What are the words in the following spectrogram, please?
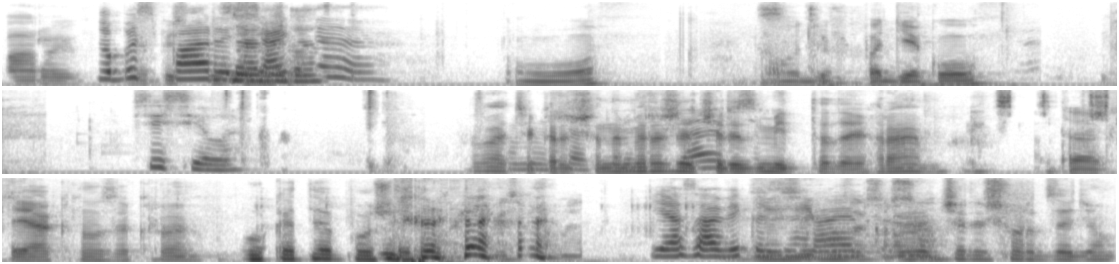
парою. Хто без пари, Да, да, сядьте. О, Оді, подякував. Всі сіли. Давайте, Ну, короче, щас на мираже через мид тогда играем. Так, Я окно закрою. УКТ пушить. Я за Віка Я зіграю, закрою. якщо що. Через шорт зайдем.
